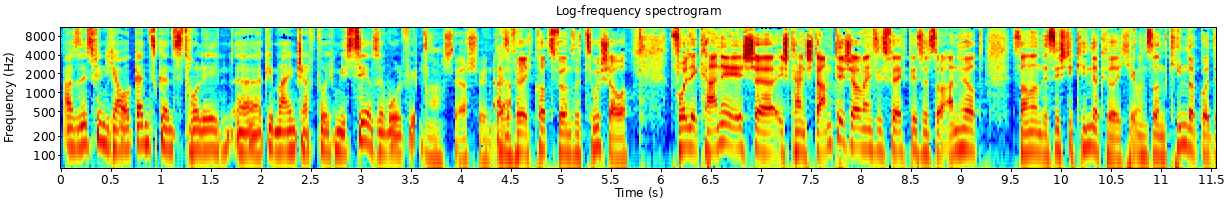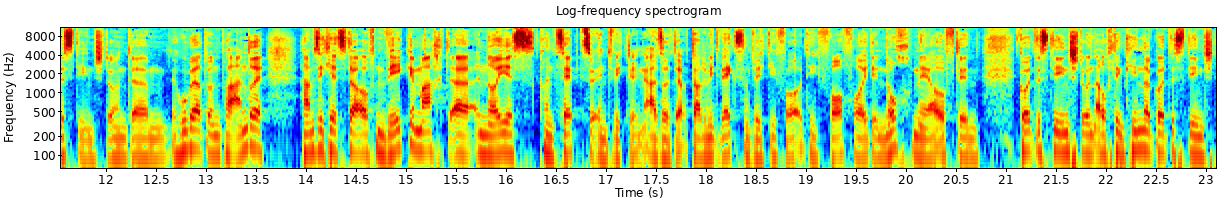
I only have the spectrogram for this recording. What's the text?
Also das finde ich auch eine ganz, ganz tolle äh, Gemeinschaft, wo ich mich sehr, sehr wohl fühle. Ach, sehr schön. Also ja. vielleicht kurz für unsere Zuschauer. Volle Kanne ist, äh, ist kein Stammtisch, auch wenn es sich vielleicht ein bisschen so anhört, sondern das ist die Kinderkirche, unseren Kindergottesdienst. Und ähm, Hubert und ein paar andere haben sich jetzt da auf den Weg gemacht, äh, ein neues Konzept zu entwickeln. Also damit wächst natürlich die, Vor die Vorfreude noch mehr auf den Gottesdienst und auch den Kindergottesdienst.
